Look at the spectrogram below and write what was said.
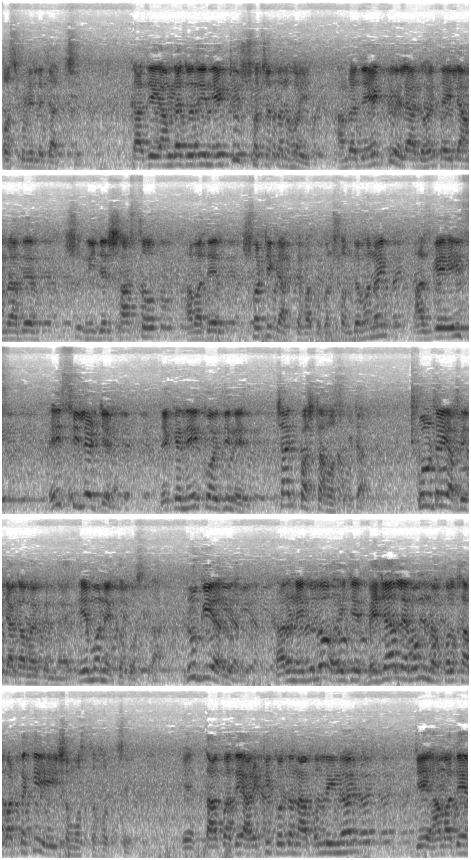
হসপিটালে যাচ্ছি। কাজে আমরা যদি একটু সচেতন হই, আমরা যদি একটু অ্যালার্ট হই, তাইলে আমাদের নিজের স্বাস্থ্য আমাদের সঠিক রাখতে পারব, কোনো সন্দেহ নয় আজকে এই এই সিলেট জেলা দেখেন এই কয়দিনে চার পাঁচটা হসপিটাল কোনোটাই আপনি জায়গা পাবেন না, এমন এক অবস্থা। রুগী আর রুগী। কারণ এগুলো এই যে ভেজাল এবং নকল খাবার থেকে এই সমস্ত হচ্ছে। তার বাদে আরেকটি কথা না বললেই নয় যে আমাদের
